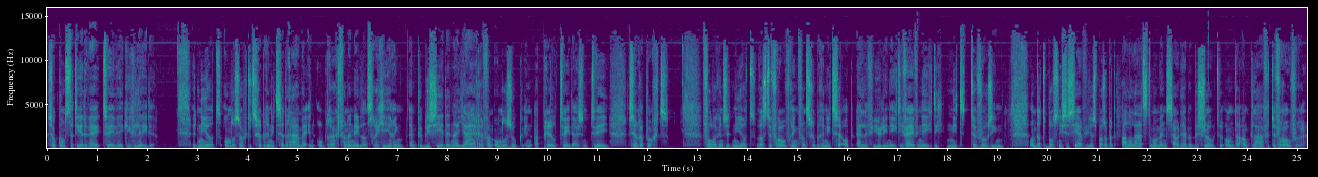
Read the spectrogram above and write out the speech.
Zo constateerden wij twee weken geleden. Het NIOD onderzocht het Srebrenica-drama in opdracht van de Nederlandse regering en publiceerde na jaren van onderzoek in april 2002 zijn rapport. Volgens het NIOD was de verovering van Srebrenica op 11 juli 1995 niet te voorzien, omdat de Bosnische Serviërs pas op het allerlaatste moment zouden hebben besloten om de enclave te veroveren.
